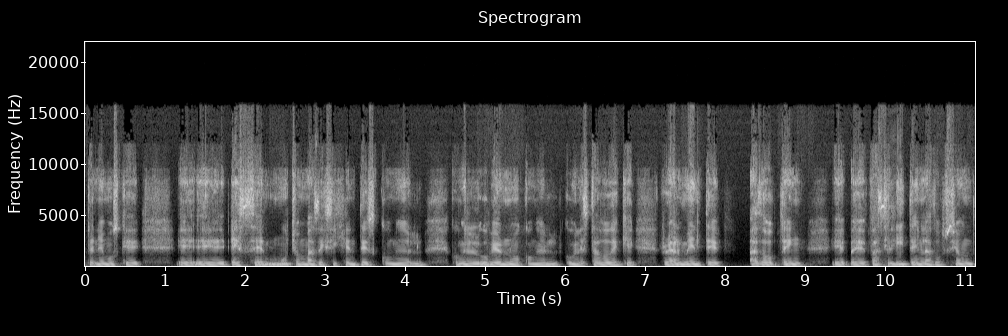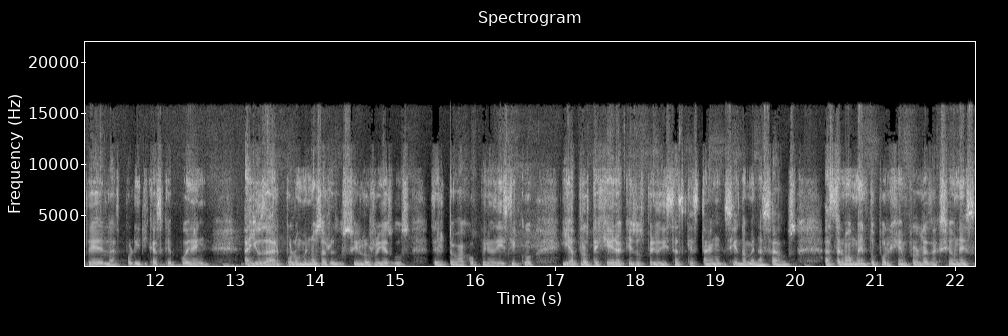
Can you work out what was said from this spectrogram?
tenemos que eh, eh, ser mucho más exigentes con el, con el gobierno, con el, con el Estado, de que realmente adopten, eh, eh, faciliten la adopción de las políticas que pueden ayudar por lo menos a reducir los riesgos del trabajo periodístico y a proteger a aquellos periodistas que están siendo amenazados. Hasta el momento, por ejemplo, las acciones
